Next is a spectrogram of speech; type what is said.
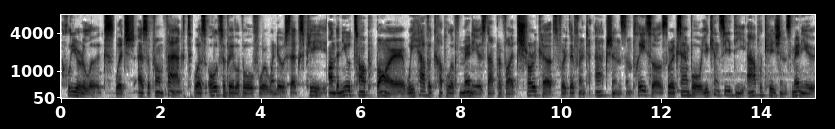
ClearLooks, which, as a fun fact, was also available for Windows XP. On the new top bar, we have a couple of menus that provide shortcuts for different actions and places. For example, you can see the Applications menu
